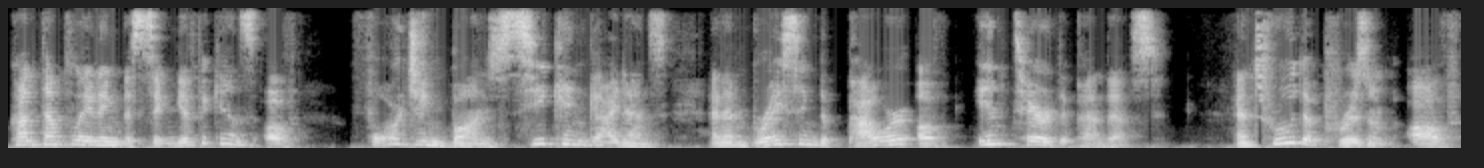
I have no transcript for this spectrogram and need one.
contemplating the significance of forging bonds, seeking guidance, and embracing the power of interdependence. And through the prism of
